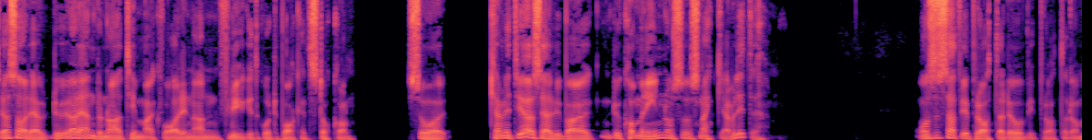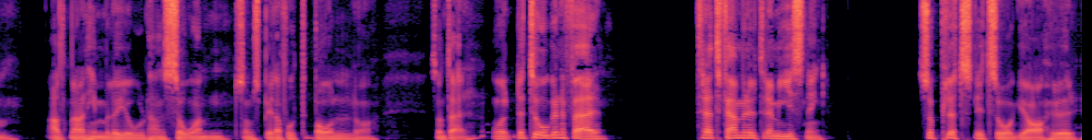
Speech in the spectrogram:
Så jag sa det, du har ändå några timmar kvar innan flyget går tillbaka till Stockholm. Så kan vi inte göra så här, vi bara, du kommer in och så snackar vi lite. Och så satt vi och pratade och vi pratade om allt mellan himmel och jord, hans son som spelar fotboll och sånt där. Och det tog ungefär 35 minuter med gissning. Så plötsligt såg jag hur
